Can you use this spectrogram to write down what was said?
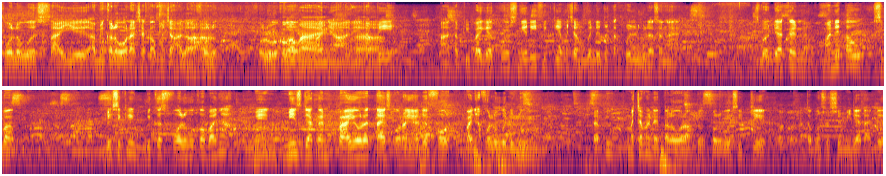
followers saya I mean kalau orang cakap macam alah follow, follower Follower kau kau ramai." banyak ni. Ah. Tapi uh, tapi bagi aku sendiri fikir macam benda tu tak perlulah sangat. Sebab dia akan mana tahu sebab Basically because follower kau banyak mean, Means dia akan prioritize orang yang ada fo- banyak follower dulu. Hmm. Tapi macam mana kalau orang tu follower sikit ataupun social media tak ada?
